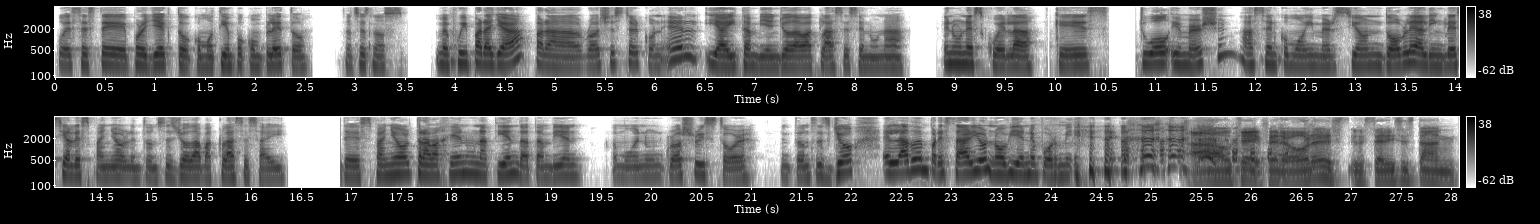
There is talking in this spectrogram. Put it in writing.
pues este proyecto como tiempo completo. Entonces nos me fui para allá, para Rochester con él y ahí también yo daba clases en una en una escuela que es dual immersion, hacen como inmersión doble al inglés y al español, entonces yo daba clases ahí de español, trabajé en una tienda también, como en un grocery store. Entonces yo, el lado empresario no viene por mí. ah, ok, pero ahora ustedes están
